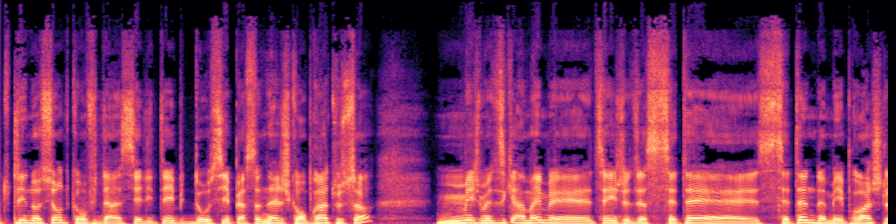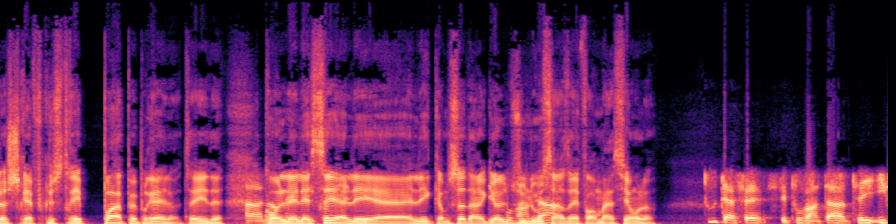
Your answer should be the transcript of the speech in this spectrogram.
toutes les notions de confidentialité et de dossier personnel, je comprends tout ça. Mais je me dis quand même, euh, tu sais, je veux dire, si c'était, euh, c'était une de mes proches, là, je serais frustré, pas à peu près, là, tu sais, ah, qu'on l'ait laissé aller, euh, aller comme ça dans la gueule du loup sans information, là. Tout à fait, c'est épouvantable. il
